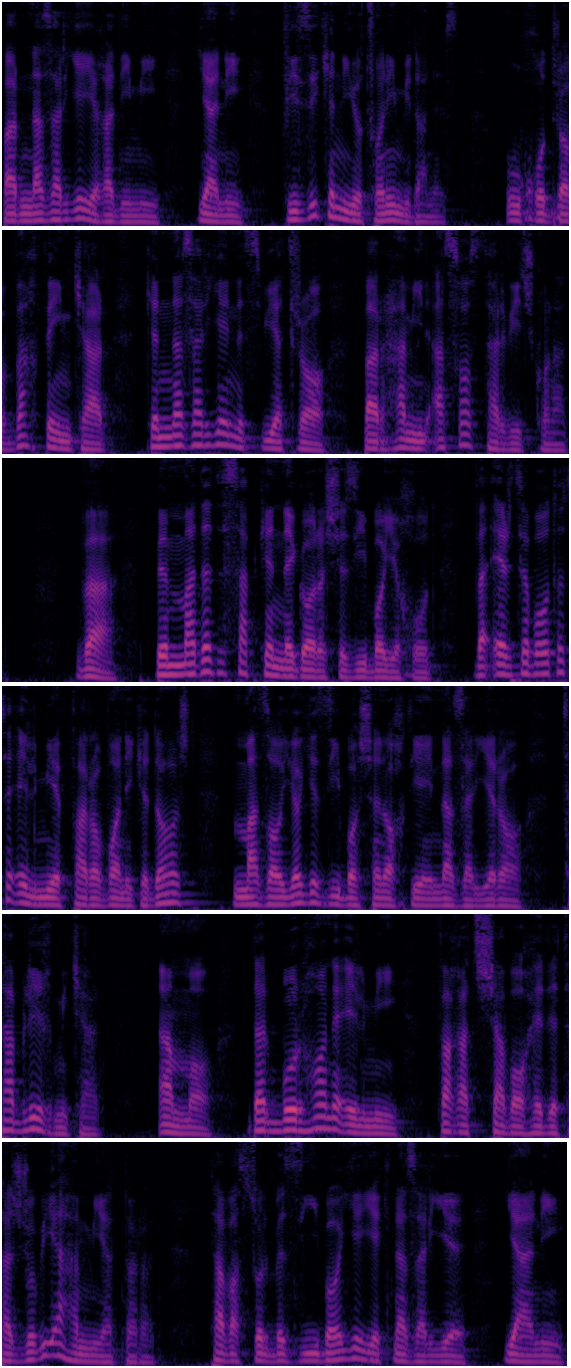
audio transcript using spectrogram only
بر نظریه قدیمی یعنی فیزیک نیوتونی می‌دانست. او خود را وقف این کرد که نظریه نسبیت را بر همین اساس ترویج کند و به مدد سبک نگارش زیبای خود و ارتباطات علمی فراوانی که داشت مزایای زیبا شناختی این نظریه را تبلیغ می کرد اما در برهان علمی فقط شواهد تجربی اهمیت دارد. توسل به زیبایی یک نظریه یعنی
